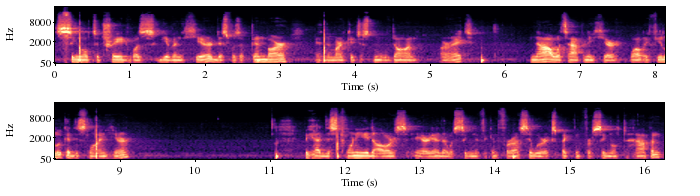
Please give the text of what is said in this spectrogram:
Signal to trade was given here. This was a pin bar and the market just moved on. All right. Now what's happening here? Well, if you look at this line here, we had this $28 area that was significant for us and we were expecting for signal to happen.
